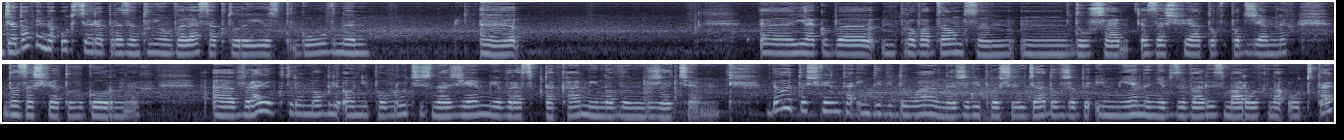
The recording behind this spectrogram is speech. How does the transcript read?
Dziadowie na uczcie reprezentują Welesa, który jest głównym e, e, jakby prowadzącym mm, duszę zaświatów podziemnych do zaświatów górnych. W raju, w którym mogli oni powrócić na ziemię wraz z ptakami i nowym życiem. Były to święta indywidualne. Żywi prosili dziadów, żeby imiennie wzywali zmarłych na ucztę,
